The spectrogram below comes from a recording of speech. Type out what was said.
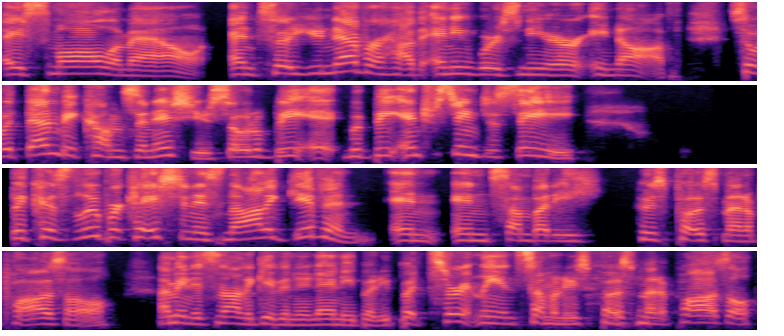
a small amount, and so you never have anywhere near enough. So it then becomes an issue. So it'll be it would be interesting to see because lubrication is not a given in in somebody who's postmenopausal. I mean, it's not a given in anybody, but certainly in someone who's postmenopausal,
